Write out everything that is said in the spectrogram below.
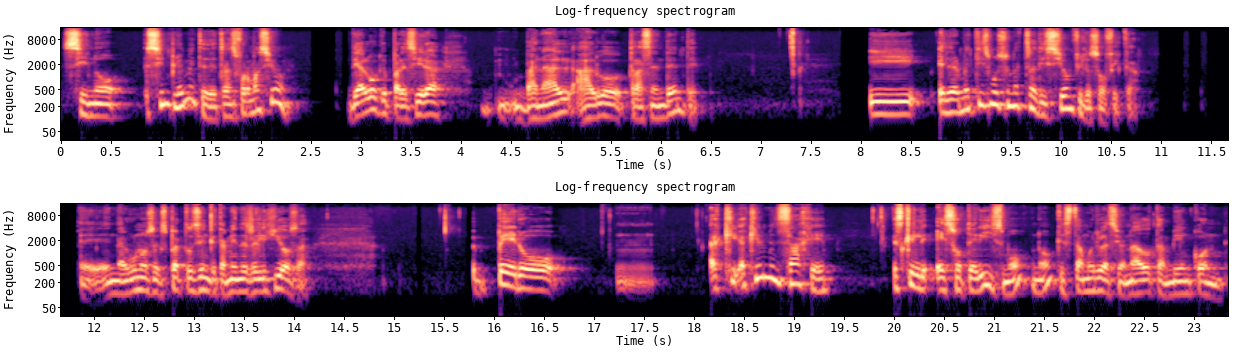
sino simplemente de transformación, de algo que pareciera banal a algo trascendente. El hermetismo es una tradición filosófica. Eh, en algunos expertos dicen que también es religiosa. Pero mm, aquí, aquí el mensaje es que el esoterismo, ¿no? que está muy relacionado también con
